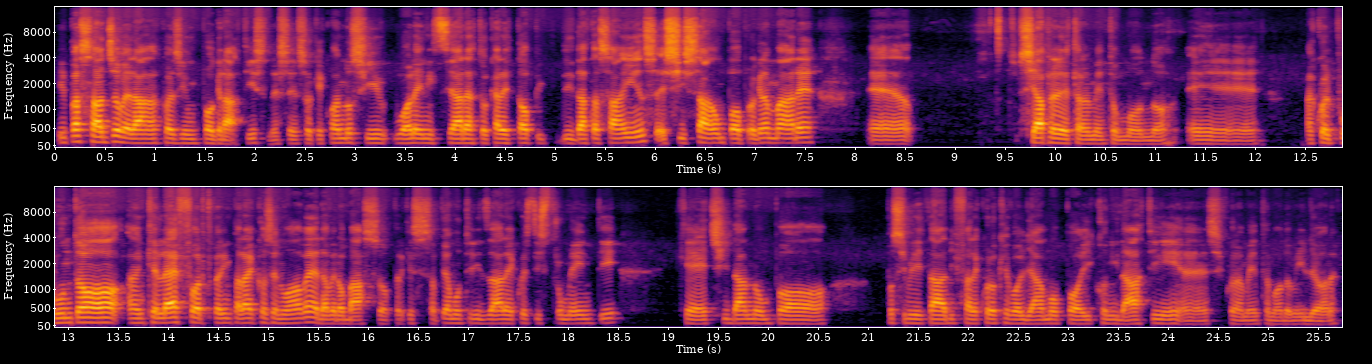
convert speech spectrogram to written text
il passaggio verrà quasi un po' gratis, nel senso che quando si vuole iniziare a toccare topic di data science e si sa un po' programmare, eh, si apre letteralmente un mondo e a quel punto anche l'effort per imparare cose nuove è davvero basso, perché se sappiamo utilizzare questi strumenti che ci danno un po' possibilità di fare quello che vogliamo poi con i dati è sicuramente il modo migliore.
